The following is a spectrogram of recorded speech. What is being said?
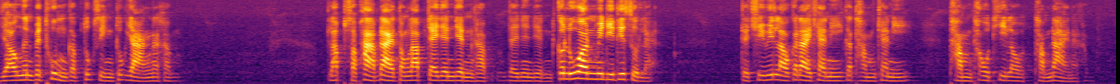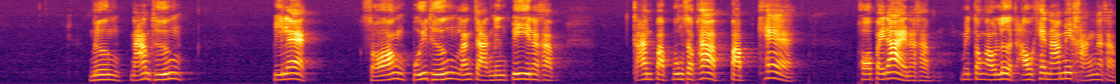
อย่าเอาเงินไปทุ่มกับทุกสิ่งทุกอย่างนะครับ รับสภาพได้ต้องรับใจเย็นๆครับ ใจเย็นๆก็รู้ว่ามันไม่ดีที่สุดแหละ แต่ชีวิตเราก็ได้แค่นี้ก็ทำแค่นี้ทำเท่าที่เราทำได้นะครับหนึ่งน้ำถึง ปีแรกสองปุ๋ยถึงหลังจากหนึ่งปีนะครับ การปรับปรุงสภาพปรับแค่พอไปได้นะครับ ไม่ต้องเอาเลิศเอาแค่น้ำไม่ขังนะครับ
